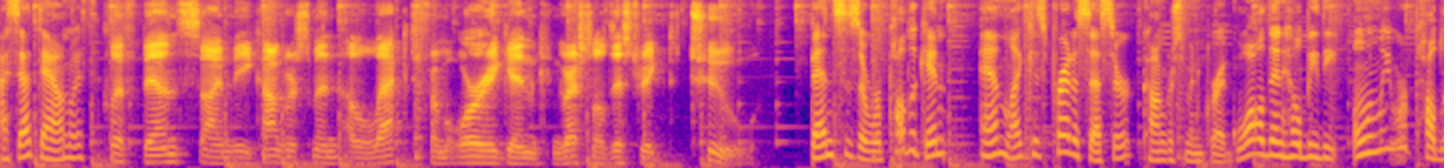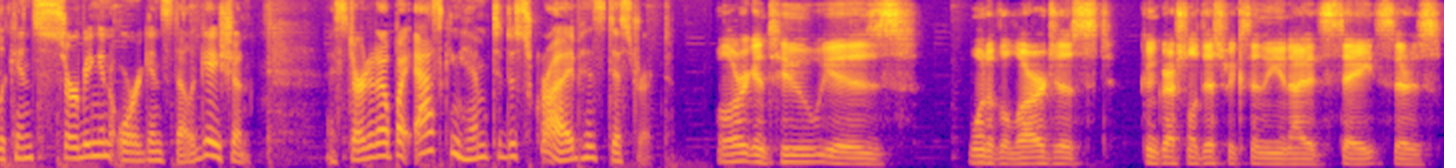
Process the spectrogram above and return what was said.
I sat down with Cliff Bentz. I'm the congressman elect from Oregon Congressional District 2. Bentz is a Republican, and like his predecessor, Congressman Greg Walden, he'll be the only Republican serving in Oregon's delegation. I started out by asking him to describe his district. Well, Oregon 2 is one of the largest congressional districts in the United States. There's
